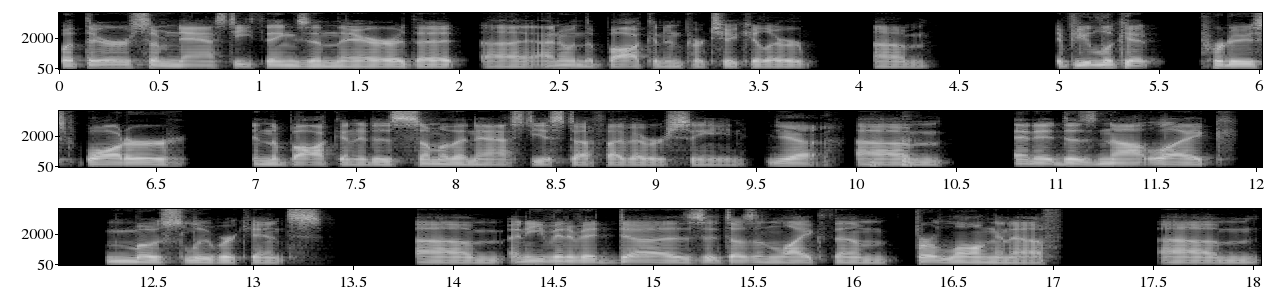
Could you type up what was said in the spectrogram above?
but there are some nasty things in there that uh, I know in the Bakken in particular. Um, if you look at produced water in the Bakken, it is some of the nastiest stuff I've ever seen. Yeah. um, and it does not like most lubricants. Um, and even if it does, it doesn't like them for long enough. Um,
